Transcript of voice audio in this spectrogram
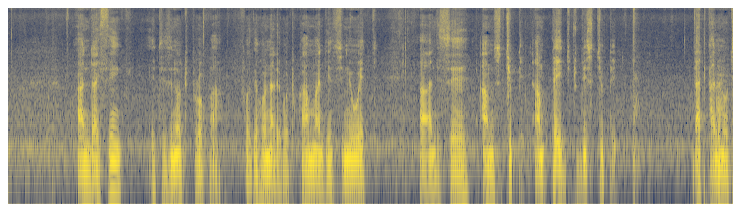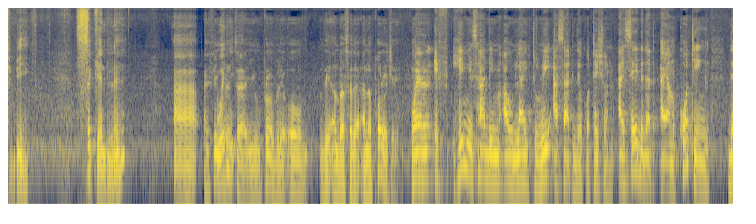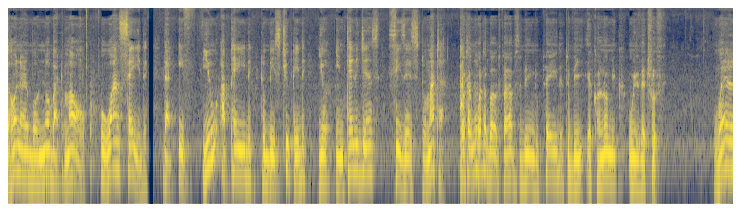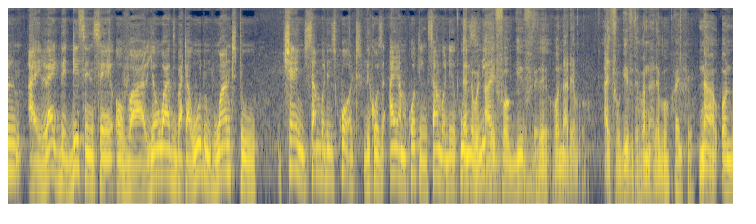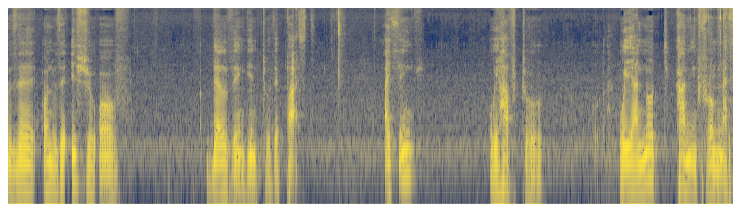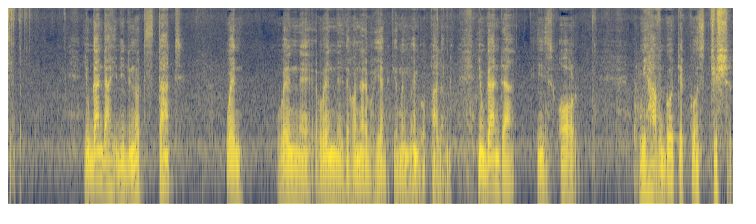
And I think it is not proper for the Honorable to come and insinuate and say, I'm stupid. I'm paid to be stupid. That cannot be. Secondly, uh, I think when that uh, you probably owe the ambassador an apology. Well, if he misheard him, I would like to reassert the quotation. I said that I am quoting the Honorable Norbert Mao, who once said that if you are paid to be stupid, your intelligence ceases to matter. What, what about perhaps being paid to be economic with the truth? Well, I like the decency of uh, your words, but I wouldn't want to change somebody's quote because I am quoting somebody who Anyway, living. I forgive the honorable. I forgive the honorable. Thank you. Now, on the on the issue of delving into the past, I think we have to, we are not coming from nothing. Uganda did not start when, when, uh, when the Honorable here became a member of parliament. Uganda is old. We have got a constitution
